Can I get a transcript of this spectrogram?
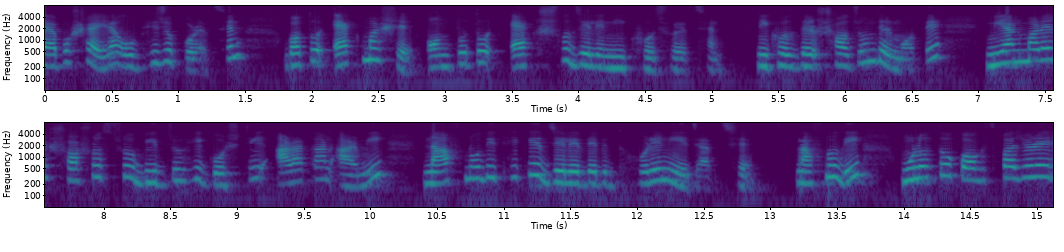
ব্যবসায়ীরা অভিযোগ করেছেন, গত এক মাসে অন্তত একশো জেলে নিখোঁজ হয়েছেন। নিখোঁজদের স্বজনদের মতে, মিয়ানমারের সশস্ত্র বিদ্রোহী গোষ্ঠী আরাকান আর্মি নাফ নদী থেকে জেলেদের ধরে নিয়ে যাচ্ছে। নাফ নদী মূলত কক্সবাজারের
